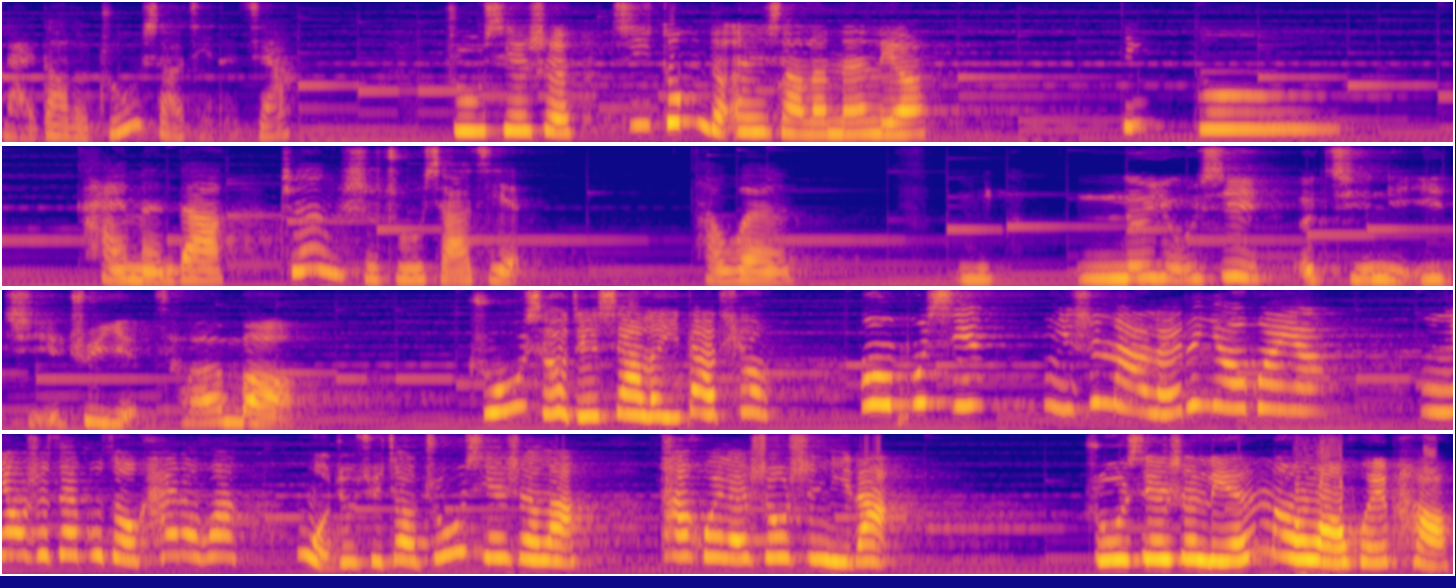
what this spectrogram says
来到了猪小姐的家，猪先生激动地摁响了门铃。叮咚，开门的正是猪小姐。他问：“嗯，能有幸请你一起去野餐吗？”猪小姐吓了一大跳，“哦，不行！你是哪来的妖怪呀？你要是再不走开的话，我就去叫猪先生了，他会来收拾你的。”猪先生连忙往回跑，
